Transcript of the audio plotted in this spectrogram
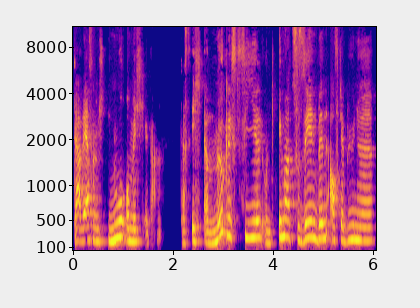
Da wäre es nämlich nur um mich gegangen. dass ich äh, möglichst viel und immer zu sehen bin auf der Bühne.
